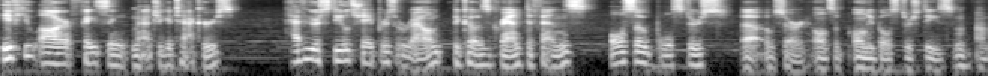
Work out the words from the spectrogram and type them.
If you are facing magic attackers, have your steel shapers around because grant defense also bolsters uh, oh sorry also only bolsters these hmm, I'm,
